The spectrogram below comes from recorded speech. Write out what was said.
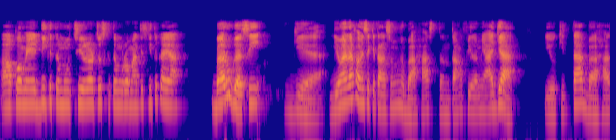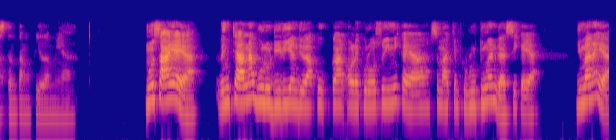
uh, komedi ketemu thriller terus ketemu romantis gitu kayak baru gak sih yeah. gimana kalau misalnya kita langsung ngebahas tentang filmnya aja? Yuk kita bahas tentang filmnya. Menurut saya ya, rencana bunuh diri yang dilakukan oleh Kurosu ini kayak semacam keberuntungan gak sih? Kayak gimana ya?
